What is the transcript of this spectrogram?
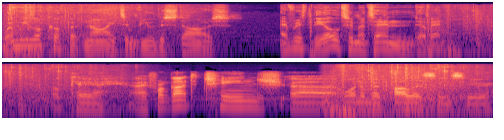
When we look up at night and view the stars, every the ultimate end of it. Okay, I forgot to change uh, one of my policies here.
